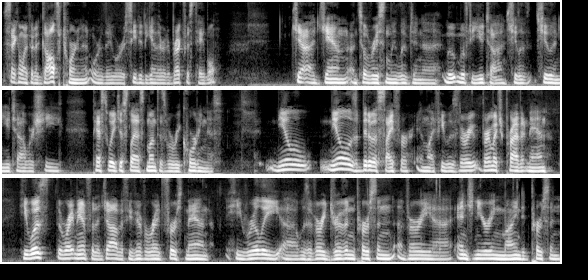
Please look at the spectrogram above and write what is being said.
second wife at a golf tournament where they were seated together at a breakfast table. Jan, until recently, lived in moved to Utah. She lived she lived in Utah, where she passed away just last month as we're recording this. Neil Neil is a bit of a cipher in life. He was very very much a private man. He was the right man for the job. If you've ever read First Man, he really uh, was a very driven person, a very uh, engineering minded person,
